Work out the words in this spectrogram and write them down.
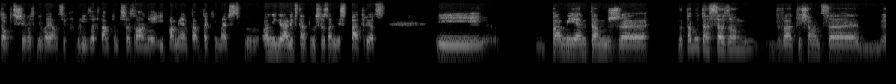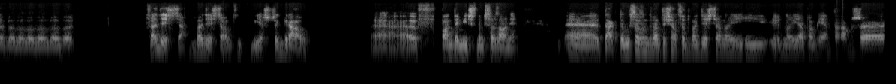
top 3 rozgrywających w lidze w tamtym sezonie i pamiętam taki mecz, oni grali w tamtym sezonie z Patriots i pamiętam, że no to był ten sezon 2020, 20, on jeszcze grał e, w pandemicznym sezonie. E, tak, to był sezon 2020, no i, no i ja pamiętam, że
